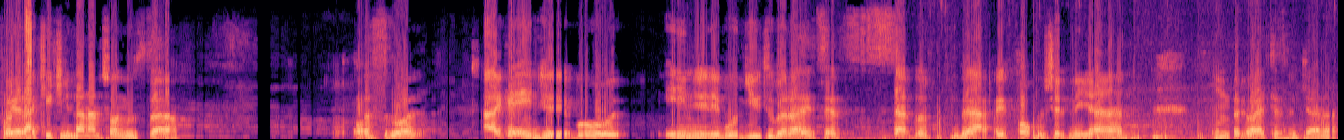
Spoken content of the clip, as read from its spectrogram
پای رکیک می‌زنم چون دوست دارم. اسکل اگه اینجوری بود اینجوری بود یوتیوبر های صد به حرفه فاکوشت میگن. اون داری باید چیز می‌کردن.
